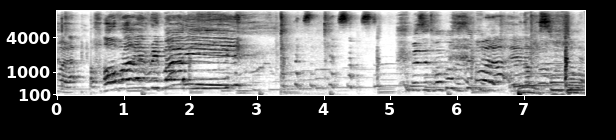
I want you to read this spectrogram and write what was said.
Voilà. Au revoir, everybody Mais c'est trop con, c'est ça Voilà. et- Non, mais c'est génial.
